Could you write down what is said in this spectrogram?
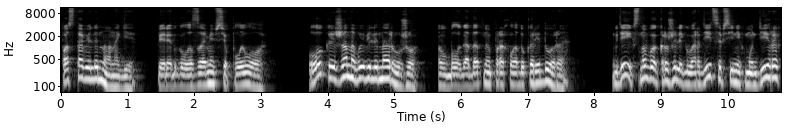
поставили на ноги. Перед глазами все плыло. Лока и Жана вывели наружу, в благодатную прохладу коридора, где их снова окружили гвардейцы в синих мундирах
